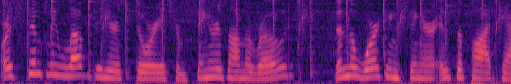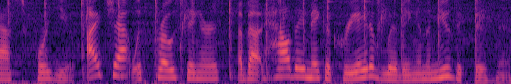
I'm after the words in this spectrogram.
or simply love to hear stories from singers on the road, then The Working Singer is the podcast for you. I chat with pro singers about how they make a creative living in the music business,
